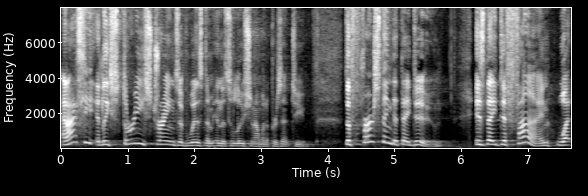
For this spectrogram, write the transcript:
And I see at least three strains of wisdom in the solution I want to present to you. The first thing that they do is they define what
